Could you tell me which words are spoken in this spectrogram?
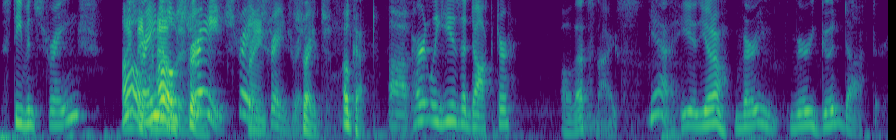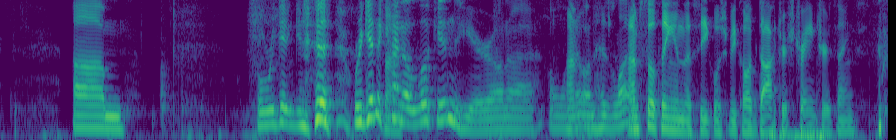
Stephen Strange. Oh, Strange. oh, strange. strange. Strange. Strange. Strange. Strange. Okay. Uh, apparently, he is a doctor. Oh, that's nice. Yeah, he is, you know very very good doctor. Um, well, we're getting we're getting to kind of look in here on uh on, on his life. I'm still thinking the sequel should be called Doctor Stranger Things.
